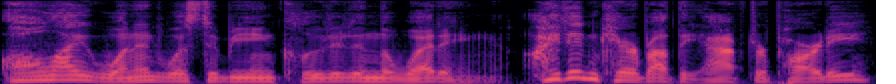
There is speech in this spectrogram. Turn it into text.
all I wanted was to be included in the wedding. I didn't care about the after party.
